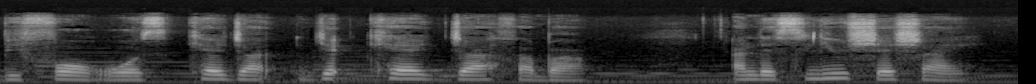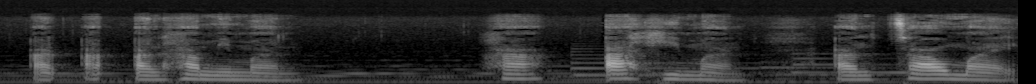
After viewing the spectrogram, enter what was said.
before was Kirjatharba, and they slew Sheshai and, and Hamiman Ahiman, and Talmai.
